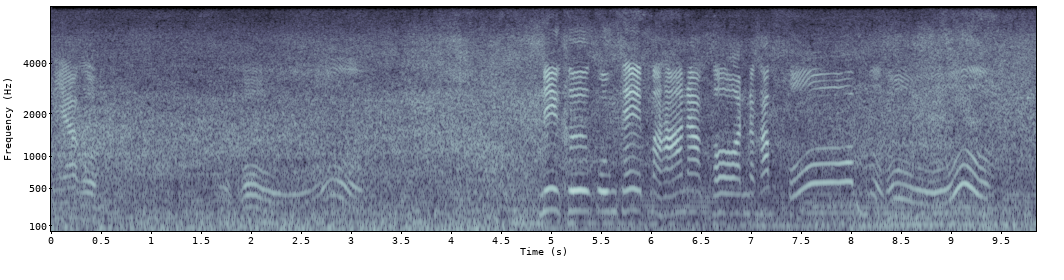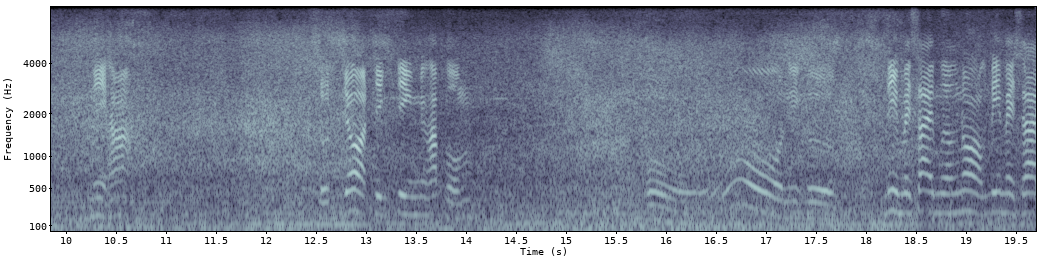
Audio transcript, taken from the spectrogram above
เนี่ยครับผมโอ้โหนี่คือกรุงเทพมหานครนะครับผมโอ้โหนี่ฮะสุดยอดจริง ๆ นะครับผม โอ้ นี่คือ นี่ไม่ใช่เมืองนอก นี่ไม่ใช่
